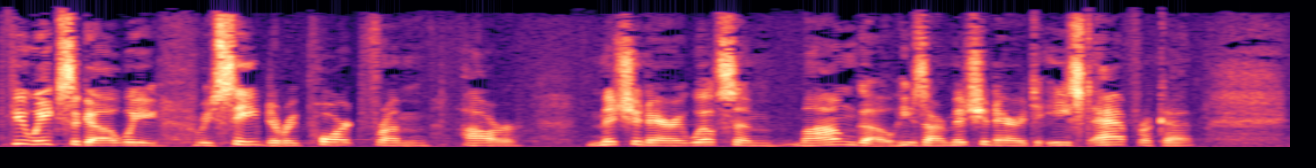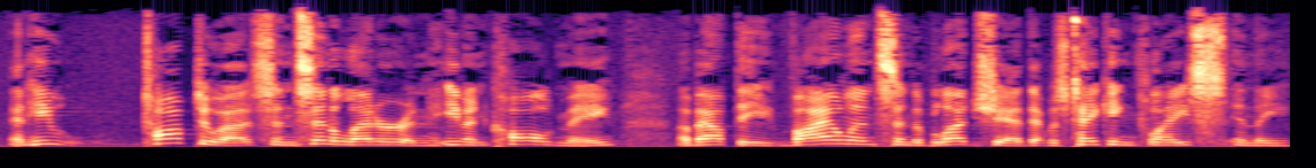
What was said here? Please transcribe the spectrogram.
few weeks ago, we received a report from our missionary Wilson Maungo. He's our missionary to East Africa. And he talked to us and sent a letter and even called me about the violence and the bloodshed that was taking place in the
